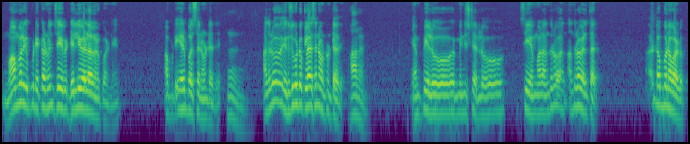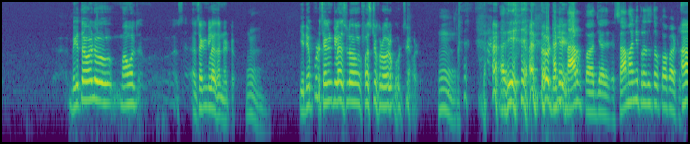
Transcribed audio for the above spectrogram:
మామూలుగా ఇప్పుడు ఇక్కడ నుంచి ఢిల్లీ వెళ్ళాలనుకోండి అప్పుడు ఎయిర్ బస్ అని ఉండేది. అందులో ఎగ్జిక్యూటివ్ క్లాస్ అని ఒకటి ఉంటుంది. అవునండి. ఎంపీలు మినిస్టర్లు సీఎం వాళ్ళు అందరూ అందులో వెళ్తారు. డబ్బున్న వాళ్ళు మిగతా వాళ్ళు మామూలు సెకండ్ క్లాస్ అన్నట్టు. ఈయన ఎప్పుడు సెకండ్ క్లాస్లో ఫస్ట్ ఫ్లోర్లో కూర్చునేవాడు. అది సామాన్య ప్రజలతో పాటు ఆ,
